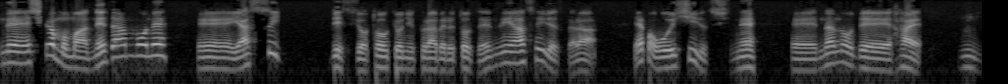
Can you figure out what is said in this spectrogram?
ー、で、しかもまあ値段もね、えー、安いですよ。東京に比べると全然安いですから、やっぱ美味しいですしね。えー、なので、はい。うん。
